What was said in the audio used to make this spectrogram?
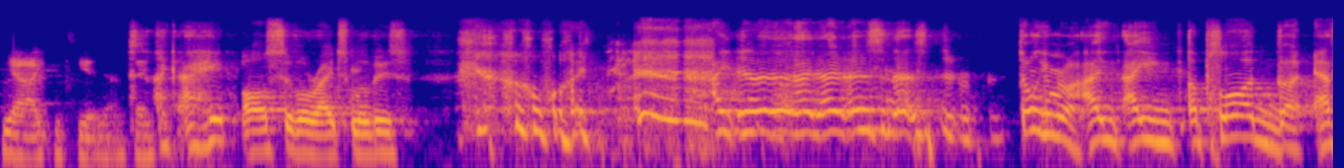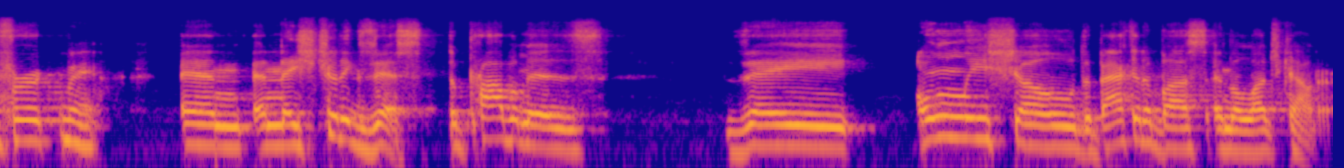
Yeah, I can see it now. Thank you. Like I hate all civil rights movies. What? I, I, I, I- it's- it's- don't get me wrong. I, I applaud the effort Right. and and they should exist. The problem is they only show the back of the bus and the lunch counter.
